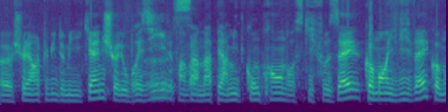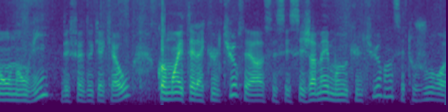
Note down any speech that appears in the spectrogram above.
je suis allé en République dominicaine, je suis allé au Brésil. ça m'a permis de comprendre ce qu'ils faisaient, comment ils vivaient, comment on en vit des fèves de cacao, comment était la culture. C'est jamais monoculture, hein, c'est toujours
